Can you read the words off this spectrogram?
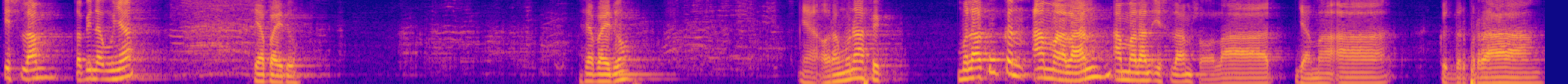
Islam tapi tidak punya. Siapa itu? Siapa itu? Ya, orang munafik. Melakukan amalan, amalan Islam, sholat, jamaah, ikut berperang.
